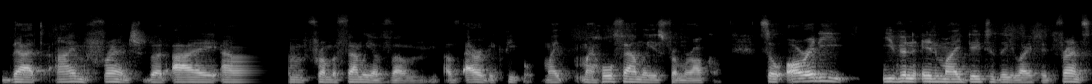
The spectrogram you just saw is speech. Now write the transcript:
that i'm french but i am I'm from a family of um, of Arabic people. My my whole family is from Morocco. So already, even in my day to day life in France,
